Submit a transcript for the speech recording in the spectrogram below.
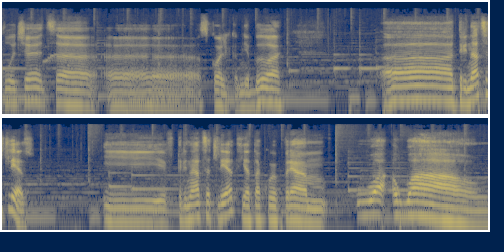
получается, э, сколько? Мне было э, 13 лет. И в 13 лет я такой прям «Ва- вау,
